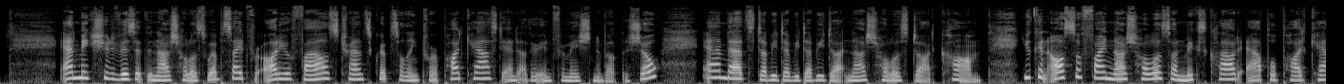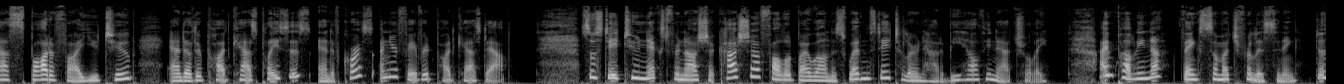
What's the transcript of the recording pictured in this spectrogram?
And make sure to visit the Nash Holos website for audio files, transcripts, a link to our podcast, and other information about the show and that's www.nashholos.com. You can also find Nashholos on Mixcloud, Apple Podcasts, Spotify, YouTube, and other podcast places, and of course on your favorite podcast app. So stay tuned next for Nasha Kasha, followed by Wellness Wednesday to learn how to be healthy naturally. I'm Paulina. Thanks so much for listening. Do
